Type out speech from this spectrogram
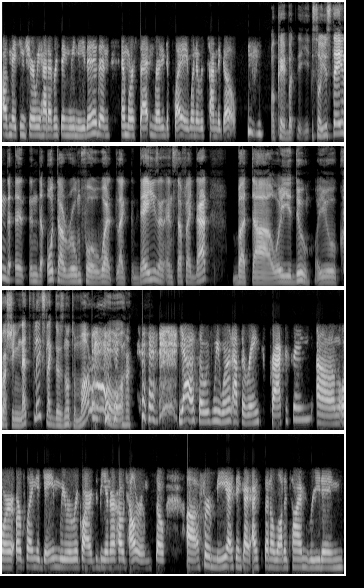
of making sure we had everything we needed and and we're set and ready to play when it was time to go. okay, but so you stay in the uh, in the hotel room for what, like days and, and stuff like that. But uh what do you do? Are you crushing Netflix like there's no tomorrow? Or yeah, so if we weren't at the rink practicing um, or or playing a game, we were required to be in our hotel room. So uh, for me, I think I, I spent a lot of time reading,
